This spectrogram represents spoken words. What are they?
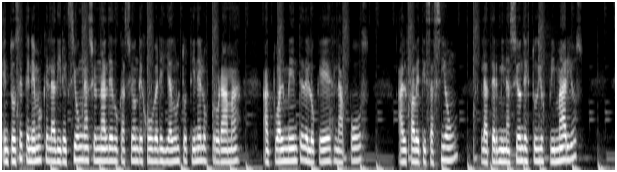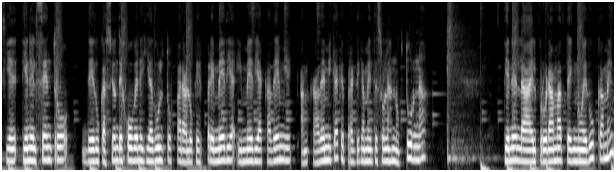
Entonces tenemos que la Dirección Nacional de Educación de Jóvenes y Adultos tiene los programas actualmente de lo que es la post-alfabetización, la terminación de estudios primarios, tiene el Centro de Educación de Jóvenes y Adultos para lo que es premedia y media académica, que prácticamente son las nocturnas. Tiene el programa Tecnoedúcame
